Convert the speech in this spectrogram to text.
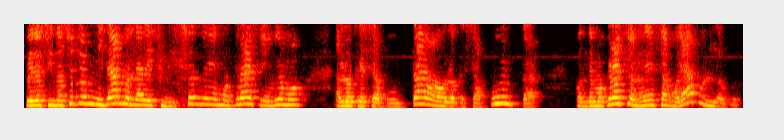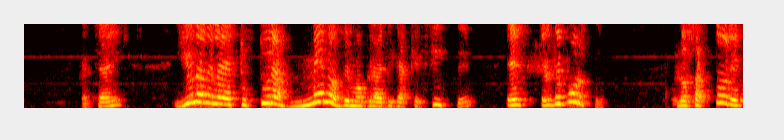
Pero si nosotros miramos la definición de democracia y vemos a lo que se apuntaba o lo que se apunta, con democracia no es esa weá, por loco. ¿Cachai? Y una de las estructuras menos democráticas que existe es el deporte. Los actores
